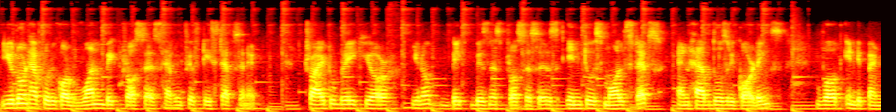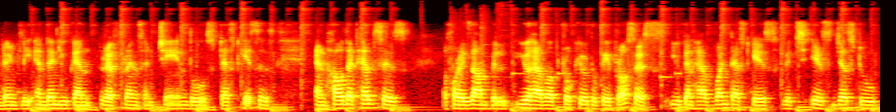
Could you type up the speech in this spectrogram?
you don't have to record one big process having 50 steps in it try to break your you know big business processes into small steps and have those recordings work independently and then you can reference and chain those test cases and how that helps is for example you have a procure to pay process. You can have one test case which is just to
